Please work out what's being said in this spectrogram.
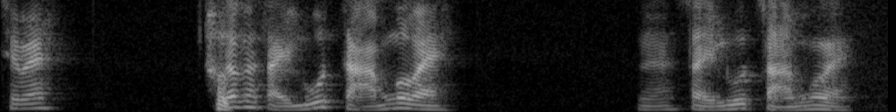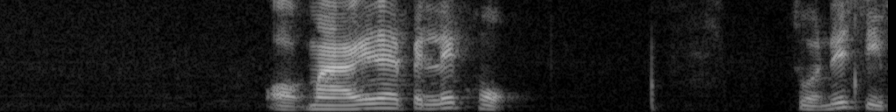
ใช่ไหมครับแล้วก็ใส่รูทสามเข้าไปนะใส่รูทสามเข้าไป ออกมาก็ได้เป็นเลขหกส่วนด้วยสิบ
